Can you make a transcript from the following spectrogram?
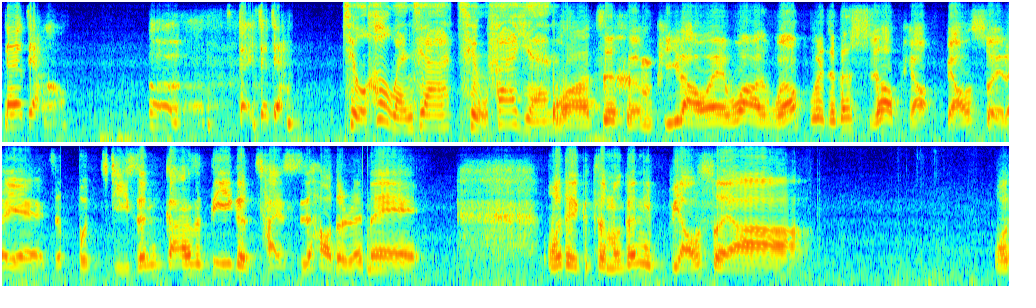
那就这样哦，嗯，对，就这样。九号玩家请发言。哇，这很疲劳哎、哇，我要跪着跟十号表表水了耶！这我起身刚刚是第一个踩十号的人呢、我得怎么跟你表水啊？我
